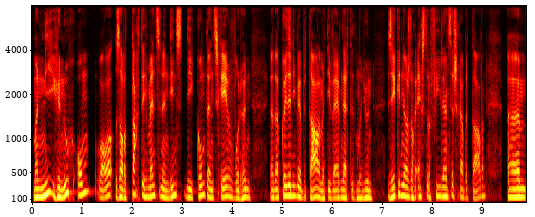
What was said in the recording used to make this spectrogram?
maar niet genoeg om... Voilà, ze hadden 80 mensen in dienst die content schreven voor hun. Dat kun je er niet mee betalen met die 35 miljoen. Zeker niet als je nog extra freelancers gaat betalen. Ehm,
